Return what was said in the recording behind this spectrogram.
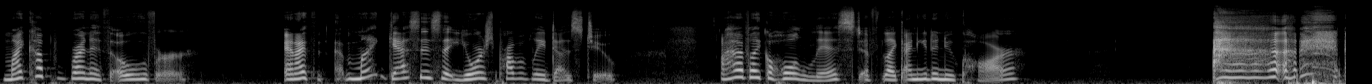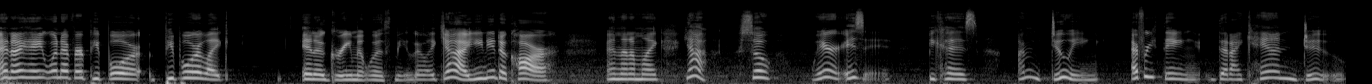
My cup runneth over. And I th- my guess is that yours probably does too. I have like a whole list of like I need a new car. and I hate whenever people are people are like in agreement with me. They're like, "Yeah, you need a car." And then I'm like, "Yeah, so where is it?" Because I'm doing everything that I can do,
